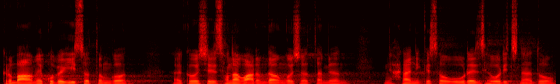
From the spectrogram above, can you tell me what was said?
그런 마음의 고백이 있었던 것 그것이 선하고 아름다운 것이었다면 하나님께서 오랜 세월이 지나도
